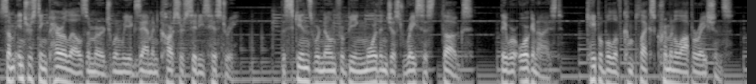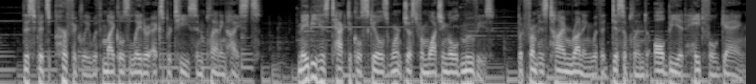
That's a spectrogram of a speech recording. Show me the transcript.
Some interesting parallels emerge when we examine Carcer City's history. The Skins were known for being more than just racist thugs. They were organized, capable of complex criminal operations. This fits perfectly with Michael's later expertise in planning heists. Maybe his tactical skills weren't just from watching old movies, but from his time running with a disciplined, albeit hateful, gang.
